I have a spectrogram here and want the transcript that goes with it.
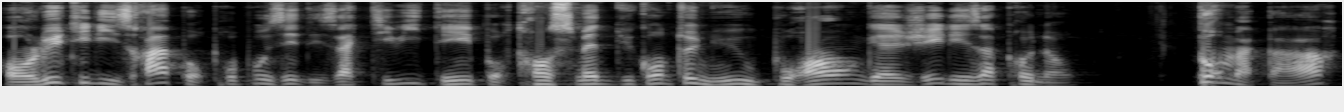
On l'utilisera pour proposer des activités, pour transmettre du contenu ou pour engager les apprenants. Pour ma part,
